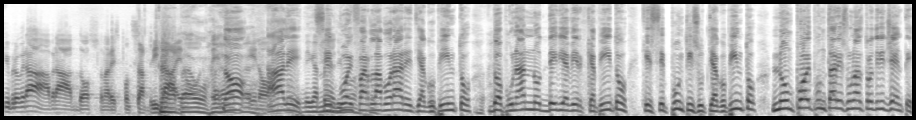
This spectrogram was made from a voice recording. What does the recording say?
Ci proverà, avrà addosso una responsabilità. Ah, beh, oh, eh, No, enorme. Ale, mica se medico, vuoi eh. far lavorare Tiago Pinto, dopo un anno devi aver capito che se punti su Tiago Pinto non puoi puntare su un altro dirigente,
